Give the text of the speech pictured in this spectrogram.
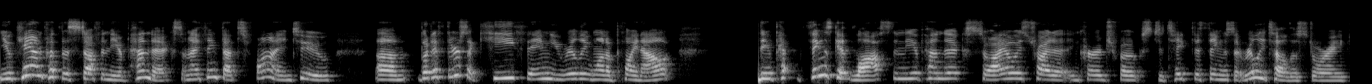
you can put this stuff in the appendix, and I think that's fine too. Um, but if there's a key thing you really want to point out, the things get lost in the appendix. So I always try to encourage folks to take the things that really tell the story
